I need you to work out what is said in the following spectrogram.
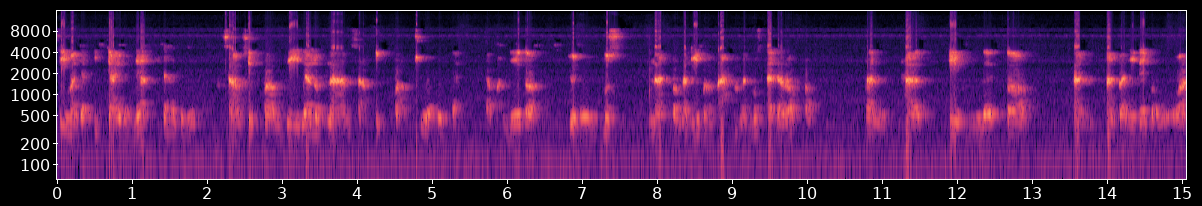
ที่มาจากจิตใจแบบเนี้ยได้ถึงสามสิบความดีและลบล้างสามสิบความชั่วด้วยกันครับอันนี้ก็อยู่ในมุสนัดของท่านอิหม่ามอัลเหมือนมุสตัดรอกของท่านฮากิมและก็ท่านอัลบานีได้บอกว่า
